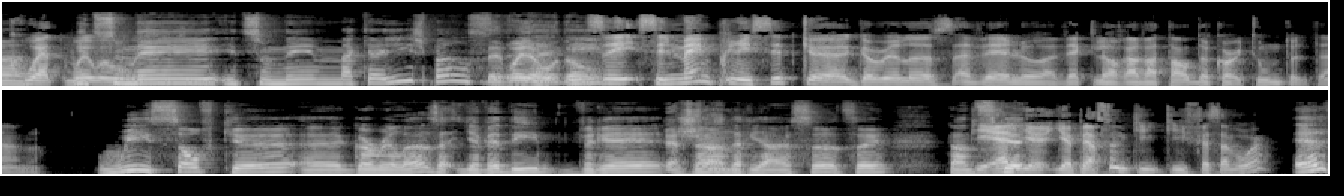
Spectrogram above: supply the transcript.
en couette. Oui, oui, oui, Itsune, Makai, je pense. Ben, voyons Euh, donc. C'est, c'est le même principe que Gorillaz avait là avec leur avatar de cartoon tout le temps. Là. Oui, sauf que euh, Gorillaz, il y avait des vrais Personne. gens derrière ça, tu sais. Tandis Puis elle, que il y a, y a personne qui, qui fait sa voix? elle,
